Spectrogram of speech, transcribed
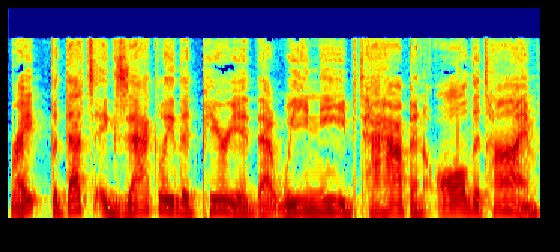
right? But that's exactly the period that we need to happen all the time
